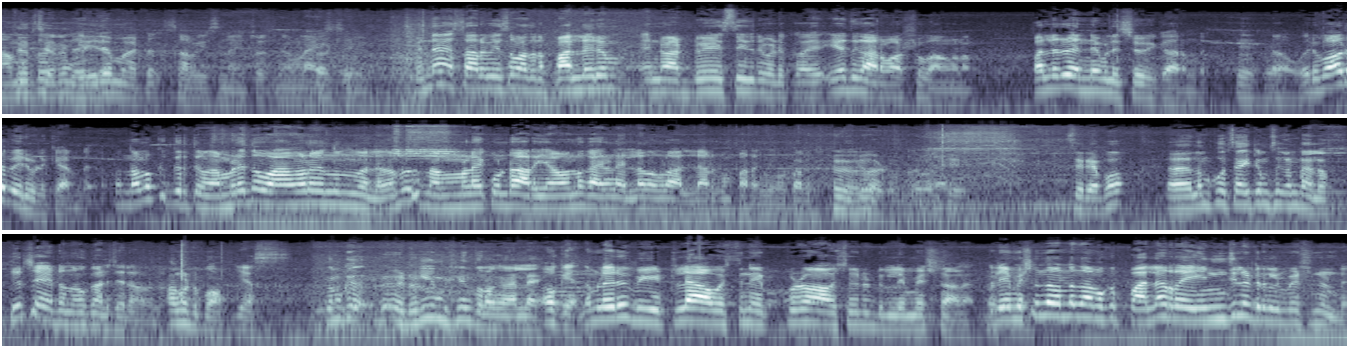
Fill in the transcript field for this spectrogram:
നമുക്ക് ധൈര്യമായിട്ട് ഞങ്ങൾ അയച്ചു തരും. പിന്നെ സർവീസ് മാത്രം. പലരും എന്നെ അഡ്വൈസ് ചെയ്തിട്ട് എടുക്കുക ഏത് കാർ വാഷ് വാങ്ങണം? പലരും എന്നെ വിളിച്ചു ചോദിക്കാറുണ്ട്. ഒരുപാട് പേര് വിളിക്കാറുണ്ട്. അപ്പൊ നമുക്ക് കൃത്യം നമ്മുടെ നിന്ന് വാങ്ങണമെന്നൊന്നുമല്ല നമ്മൾ നമ്മളെ കൊണ്ട് അറിയാവുന്ന കാര്യങ്ങളെല്ലാം നമ്മൾ എല്ലാവർക്കും പറഞ്ഞു കൊടുക്കും. ശരി അപ്പോൾ നമുക്ക് കുറച്ച് ഐറ്റംസ് കണ്ടാലോ? തീർച്ചയായിട്ടും നമുക്ക് കാണിച്ചു തരാമല്ലോ. അങ്ങോട്ട് പോകാം യെസ് നമുക്ക് ഡ്രില്ലിംഗ് മെഷീൻ തുടങ്ങാം അല്ലേ? ഓക്കെ നമ്മളൊരു വീട്ടിലെ ആവശ്യത്തിന് എപ്പോഴും ആവശ്യം ഒരു ഡ്രില്ലിംഗ് മെഷീൻ ആണ്. ഡ്രില്ലിംഗ് മെഷീൻ എന്ന് പറഞ്ഞാൽ നമുക്ക് പല റേഞ്ചിൽ ഡ്രില്ലിംഗ് മെഷീൻ ഉണ്ട്.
